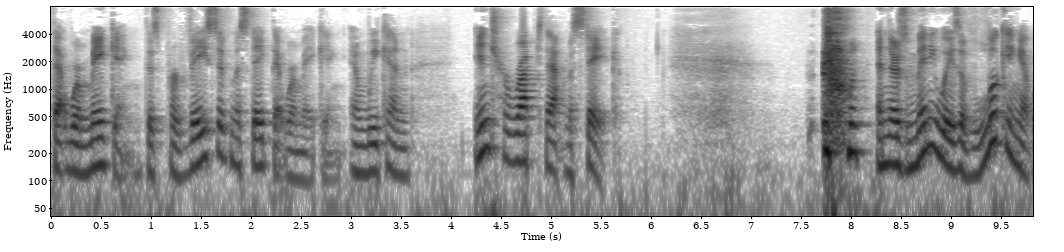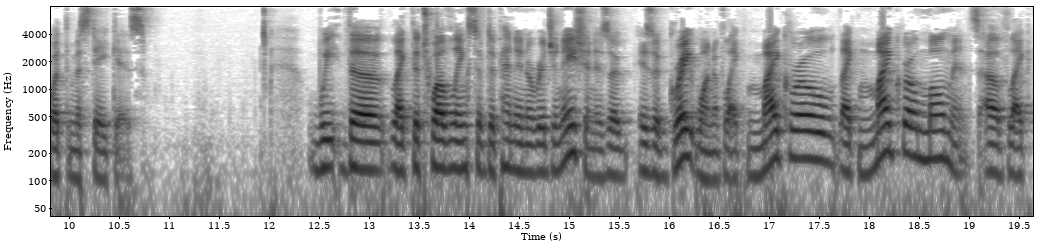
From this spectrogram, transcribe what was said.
that we're making, this pervasive mistake that we're making, and we can interrupt that mistake and there's many ways of looking at what the mistake is. we the like the 12 links of dependent origination is a is a great one of like micro like micro moments of like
